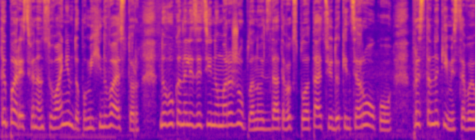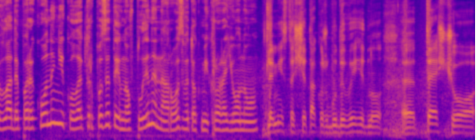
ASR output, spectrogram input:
Тепер із фінансуванням допоміг інвестор. Нову каналізаційну мережу планують здати в експлуатацію до кінця року. Представники місцевої влади переконані, колектор позитивно вплине на розвиток мікрорайону. Для міста ще також буде вигідно е, те, що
